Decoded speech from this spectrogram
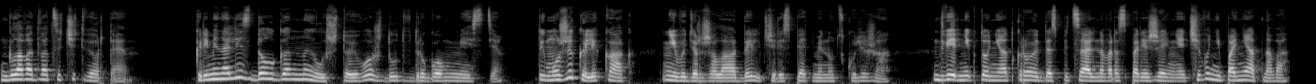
Глава 24. Криминалист долго ныл, что его ждут в другом месте. «Ты мужик или как?» – не выдержала Адель через пять минут скулежа. «Дверь никто не откроет до специального распоряжения. Чего непонятного?»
